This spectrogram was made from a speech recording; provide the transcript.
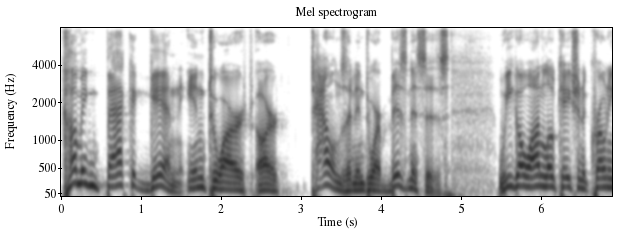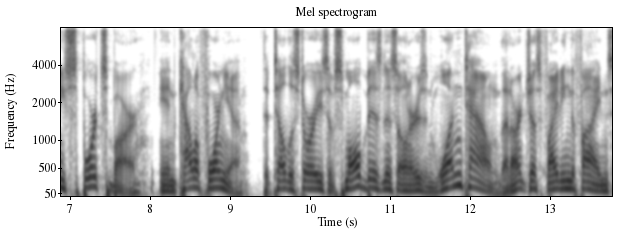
coming back again into our our towns and into our businesses. We go on location at Crony Sports Bar in California to tell the stories of small business owners in one town that aren't just fighting the fines,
